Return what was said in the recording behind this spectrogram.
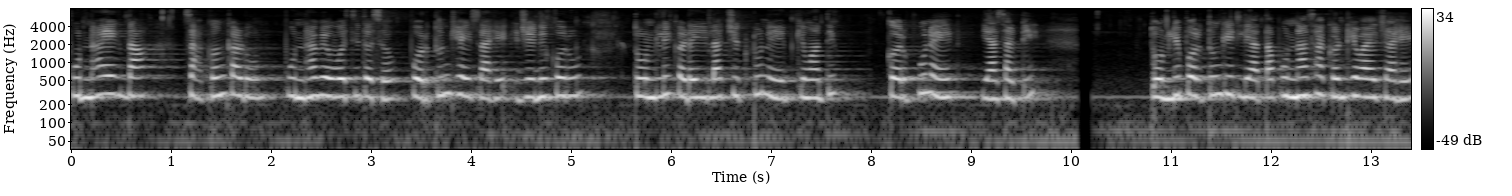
पुन्हा एकदा झाकण काढून पुन्हा व्यवस्थित असं परतून घ्यायचं आहे जेणेकरून तोंडली कढईला चिकटू नयेत किंवा ती करपू नयेत यासाठी. तोंडली परतून घेतली आता पुन्हा झाकण ठेवायचे आहे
